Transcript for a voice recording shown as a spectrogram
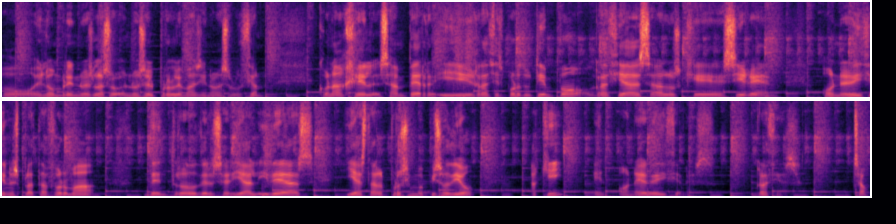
o el hombre no es, la, no es el problema sino la solución. Con Ángel Samper y gracias por tu tiempo, gracias a los que siguen Honor Ediciones Plataforma dentro del serial Ideas y hasta el próximo episodio aquí en Honor Ediciones. Gracias. Chao.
